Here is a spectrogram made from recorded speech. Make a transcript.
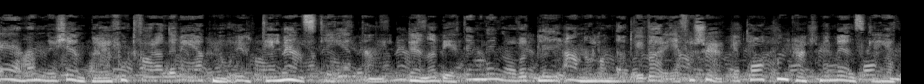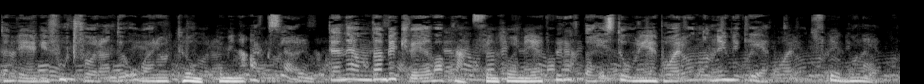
Även nu kämpar jag fortfarande med att nå ut till mänskligheten. Denna betingning av att bli annorlunda vid varje försök att ta kontakt med mänskligheten väger fortfarande oerhört tungt på mina axlar. Den enda bekväma platsen för mig att berätta historier på är anonymitet. 对。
